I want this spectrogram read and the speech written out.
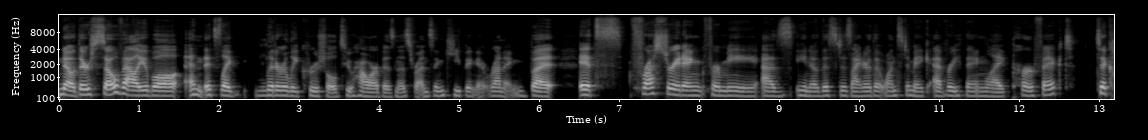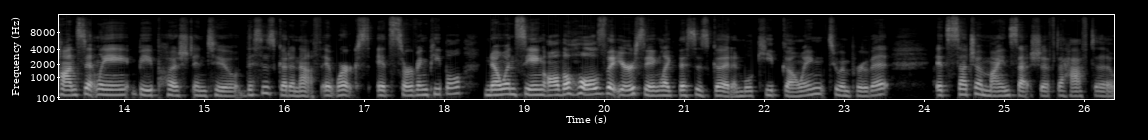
No, they're so valuable and it's like literally crucial to how our business runs and keeping it running. But it's frustrating for me as, you know, this designer that wants to make everything like perfect to constantly be pushed into this is good enough. It works. It's serving people. No one's seeing all the holes that you're seeing. Like, this is good and we'll keep going to improve it. It's such a mindset shift to have to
